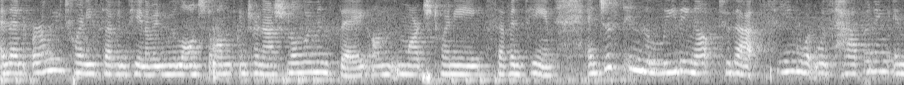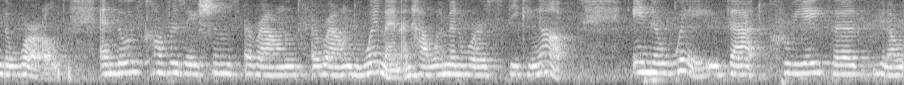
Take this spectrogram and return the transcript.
and then early 2017. I mean, we launched on International Women's Day on March 2017, and just in the leading up to that, seeing what was happening in the world and those conversations around around women and how women were speaking up in a way that created you know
